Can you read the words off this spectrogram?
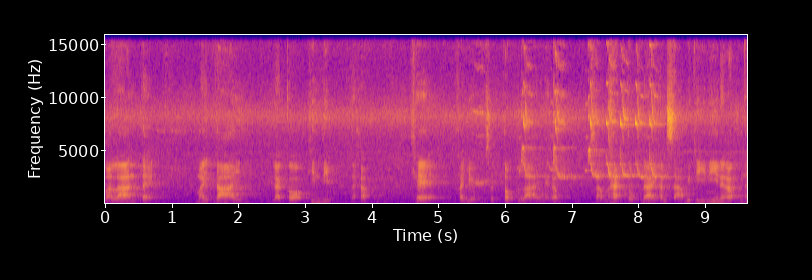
บาลานซ์แตะไม้ตายและก็กินดิบนะครับ แค่ขยบสต็อปไลน์นะครับ สามารถตกได้ทั้ง 3 วิธีนี้นะครับ ใน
